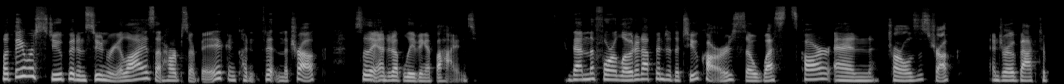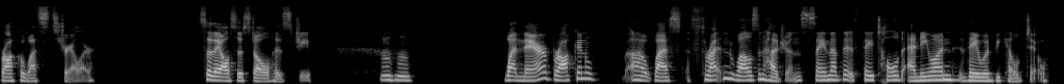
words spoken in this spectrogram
But they were stupid and soon realized that harps are big and couldn't fit in the truck, so they ended up leaving it behind. Then the four loaded up into the two cars, so West's car and Charles's truck, and drove back to Brock and West's trailer. So they also stole his Jeep. Mm-hmm. When there, Brock and uh, West threatened Wells and Hudgins, saying that if they told anyone, they would be killed too.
